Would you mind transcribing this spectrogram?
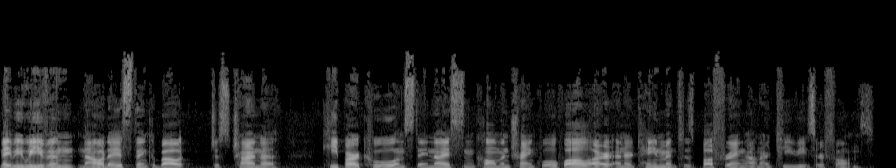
Maybe we even nowadays think about just trying to keep our cool and stay nice and calm and tranquil while our entertainment is buffering on our TVs or phones.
